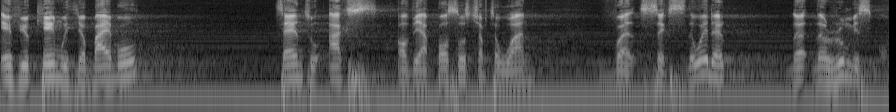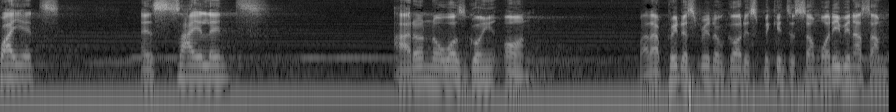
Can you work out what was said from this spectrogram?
If you came with your Bible, turn to Acts of the Apostles, chapter 1, verse 6. The way the, the, the room is quiet and silent, I don't know what's going on. But I pray the Spirit of God is speaking to someone, even as I'm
